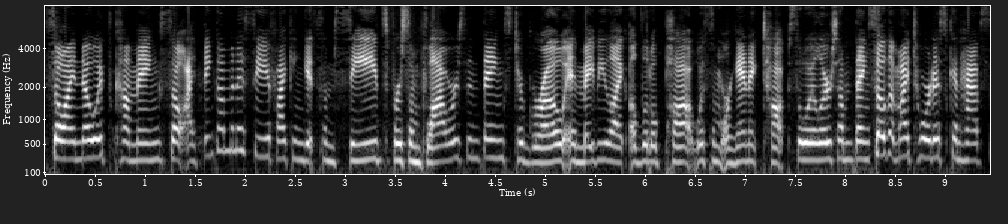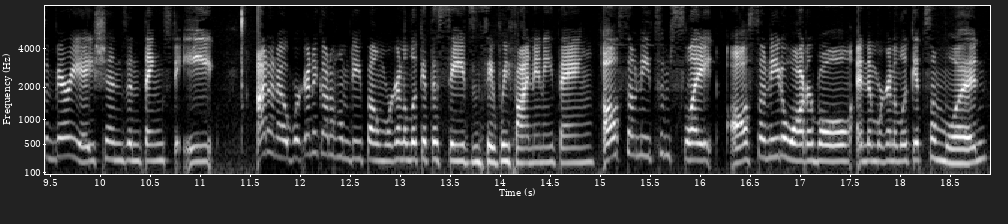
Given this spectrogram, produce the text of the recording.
So I know it's coming. So I think I'm gonna see if I can get some seeds for some flowers and things to grow and maybe like a little pot with some organic topsoil or something so that my tortoise can have some variations and things to eat. I don't know, we're gonna go to Home Depot and we're gonna look at the seeds and see if we find anything. Also need some slate, also need a water bowl, and then we're gonna look at some wood.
